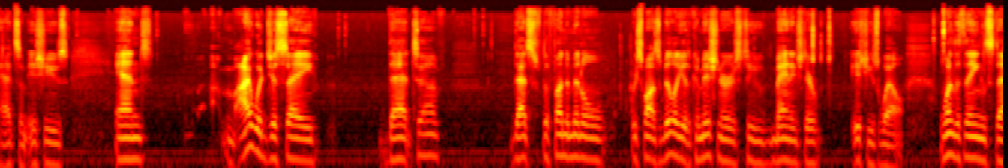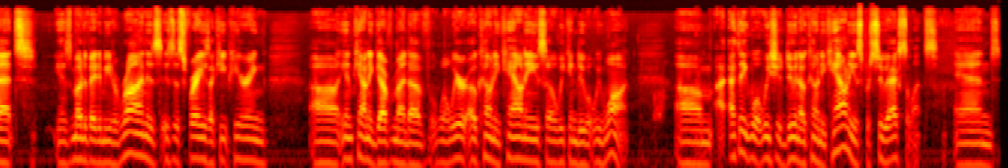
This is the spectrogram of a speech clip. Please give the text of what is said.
had some issues, and I would just say that uh, that's the fundamental responsibility of the commissioners to manage their issues well. One of the things that has motivated me to run is, is this phrase I keep hearing uh, in county government of, well, we're Oconee County, so we can do what we want. Um, I, I, think what we should do in Oconee County is pursue excellence. And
